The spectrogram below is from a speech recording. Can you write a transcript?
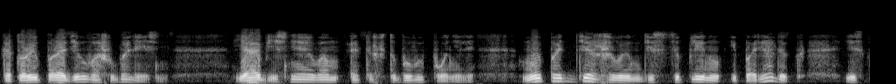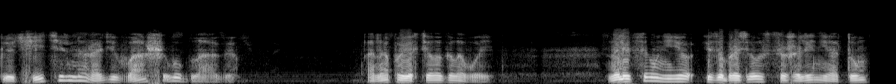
который породил вашу болезнь. Я объясняю вам это, чтобы вы поняли. Мы поддерживаем дисциплину и порядок исключительно ради вашего блага. Она повертела головой. На лице у нее изобразилось сожаление о том,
